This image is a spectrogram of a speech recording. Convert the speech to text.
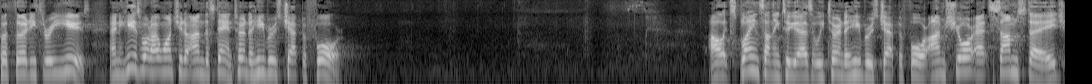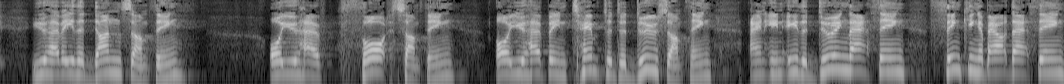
for 33 years. And here's what I want you to understand. Turn to Hebrews chapter 4. I'll explain something to you as we turn to Hebrews chapter 4. I'm sure at some stage you have either done something or you have thought something, or you have been tempted to do something, and in either doing that thing, thinking about that thing,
